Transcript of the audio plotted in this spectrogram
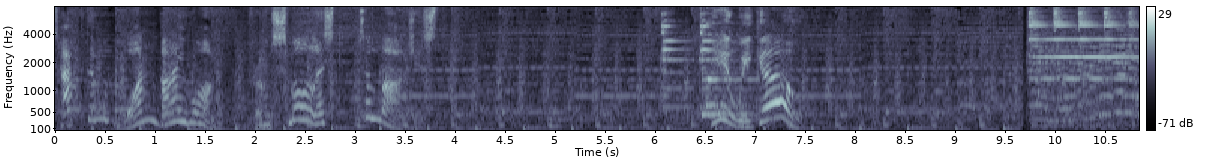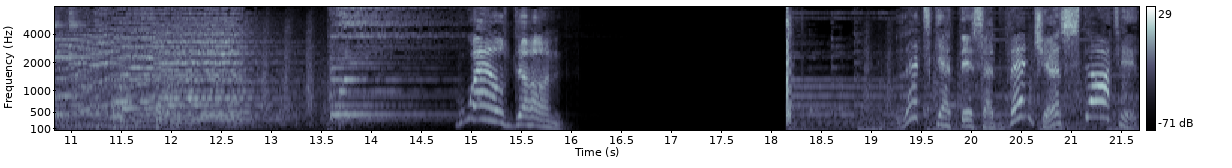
tap them one by one, from smallest to largest. Here we go! Well done! Let's get this adventure started!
